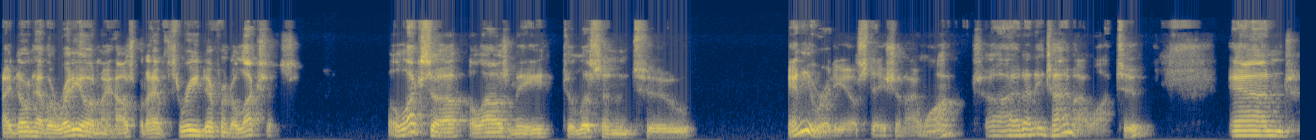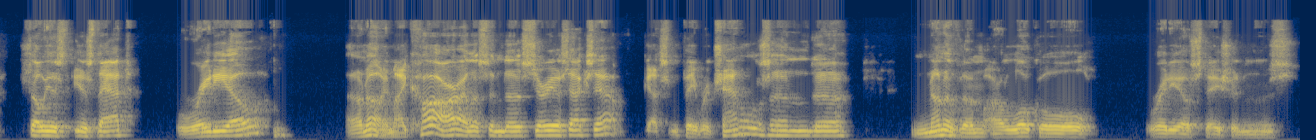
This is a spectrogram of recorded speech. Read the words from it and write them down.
I don't have a radio in my house, but I have three different Alexas. Alexa allows me to listen to any radio station I want uh, at any time I want to. And so is is that radio? I don't know. In my car, I listen to Sirius XM. Got some favorite channels, and uh, none of them are local radio stations.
